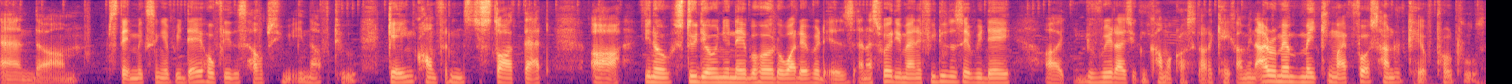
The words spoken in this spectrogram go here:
And um, stay mixing every day. Hopefully this helps you enough to gain confidence to start that, uh, you know, studio in your neighborhood or whatever it is. And I swear to you, man, if you do this every day, uh, you realize you can come across a lot of cake. I mean, I remember making my first 100k of Pro Tools.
